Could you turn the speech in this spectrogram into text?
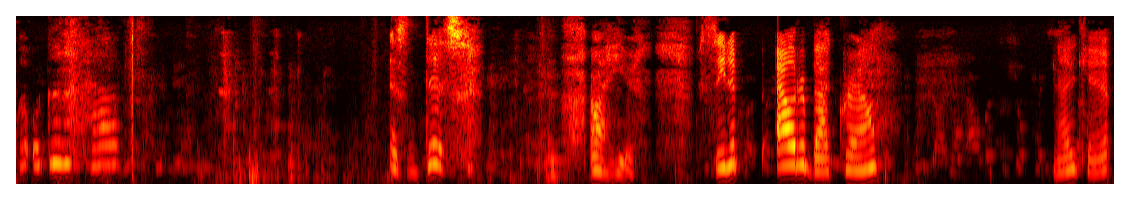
what we're gonna have is this. Ah, here. See the outer background? Now you can't.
